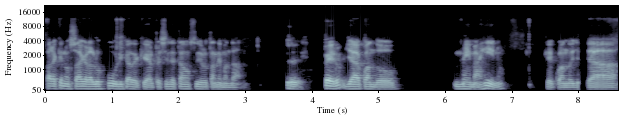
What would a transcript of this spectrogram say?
para que no salga la luz pública de que al presidente de Estados Unidos lo están demandando. Pero ya cuando, me imagino, que cuando ya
